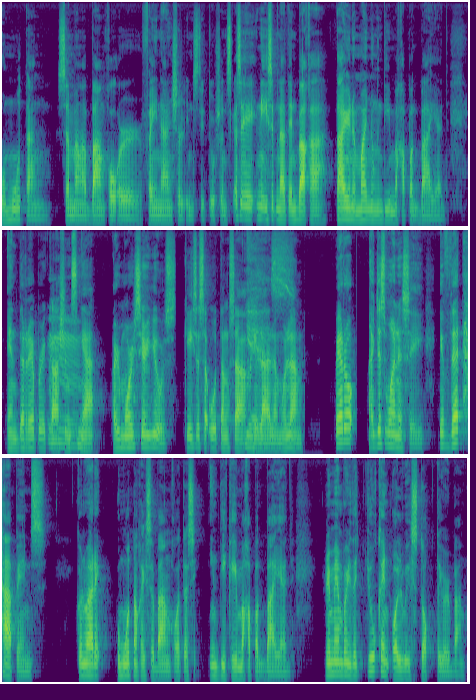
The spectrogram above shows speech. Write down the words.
umutang sa mga bangko or financial institutions. Kasi iniisip natin baka tayo naman yung hindi makapagbayad. And the repercussions Mm. nga are more serious kaysa sa utang sa Yes. kilala mo lang. Pero I just wanna say, if that happens, kunwari umutang kayo sa bangko tapos hindi kayo makapagbayad, remember that you can always talk to your bank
